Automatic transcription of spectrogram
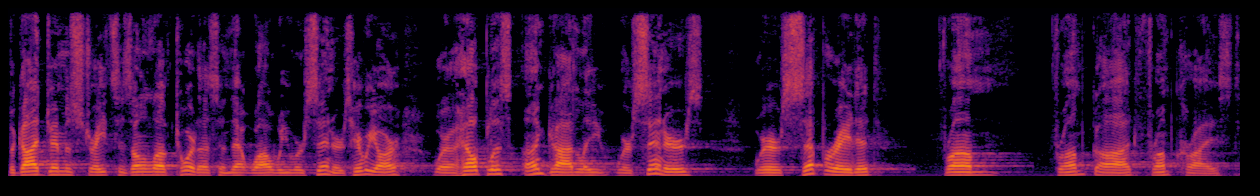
But God demonstrates his own love toward us in that while we were sinners, here we are, we're helpless, ungodly, we're sinners, we're separated from, from God, from Christ.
